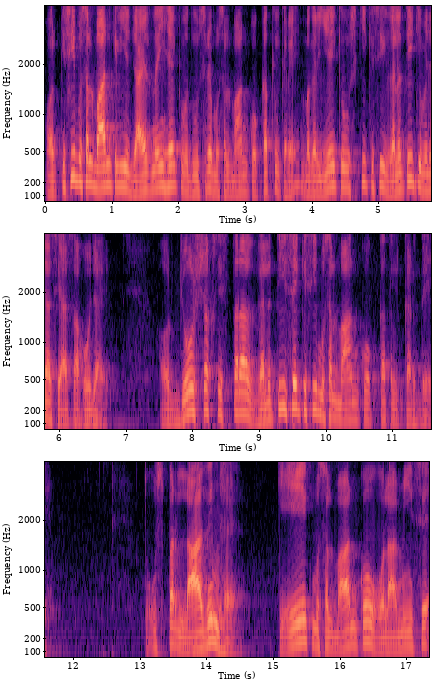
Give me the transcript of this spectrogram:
اور کسی مسلمان کے لیے جائز نہیں ہے کہ وہ دوسرے مسلمان کو قتل کرے، مگر یہ کہ اس کی کسی غلطی کی وجہ سے ایسا ہو جائے۔ اور جو شخص اس طرح غلطی سے کسی مسلمان کو قتل کر دے، تو اس پر لازم ہے کہ ایک مسلمان کو غلامی سے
